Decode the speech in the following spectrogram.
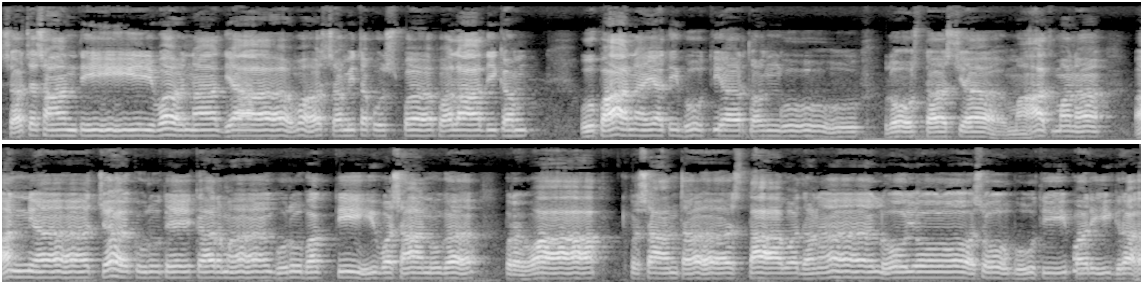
स च शान्तिवनाद्यावशमितपुष्पफलादिकम् उपानयति भूत्यर्थङ्गुरोस्तस्य महात्मन अन्य च कुरुते कर्म गुरुभक्तिवशानुग प्रवा प्रशान्तस्तावदनलोयोऽसो भूतिपरिग्रह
